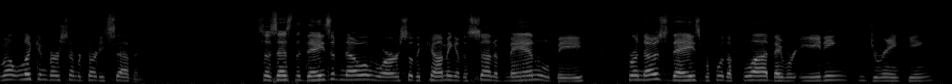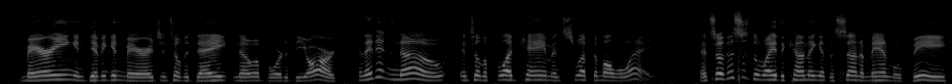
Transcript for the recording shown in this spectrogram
Well, look in verse number 37 says, As the days of Noah were, so the coming of the Son of Man will be. For in those days before the flood, they were eating, drinking, marrying, and giving in marriage until the day Noah boarded the ark. And they didn't know until the flood came and swept them all away. And so this is the way the coming of the Son of Man will be.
